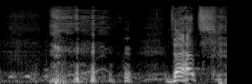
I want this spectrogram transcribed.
That's,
